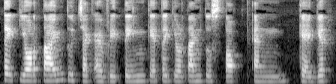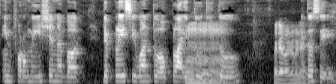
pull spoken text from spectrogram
take your time to check everything, kayak take your time to stalk and kayak get information about the place you want to apply to Hmm. gitu. Benar-benar. benar. Itu sih.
